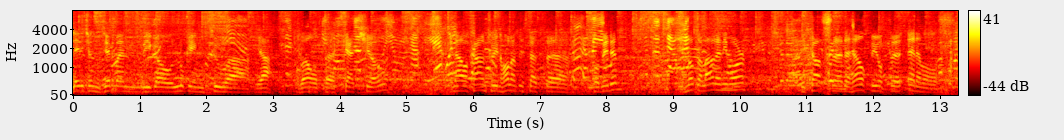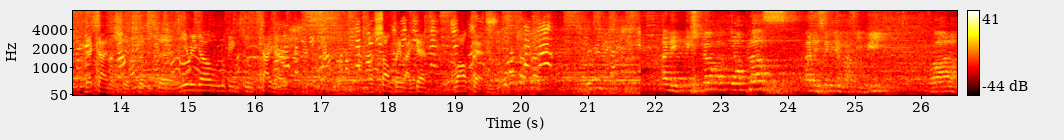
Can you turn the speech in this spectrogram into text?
Ladies and gentlemen, we go looking to uh, yeah, wild uh, cat show. In our country in Holland is that uh, forbidden, not allowed anymore because uh, the health of the animals, that kind of shit. But uh, here we go looking to tigers or something like that, wild cats. Allez, Richter est en place. Allez, c'est bien ma fille, oui. Voilà.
